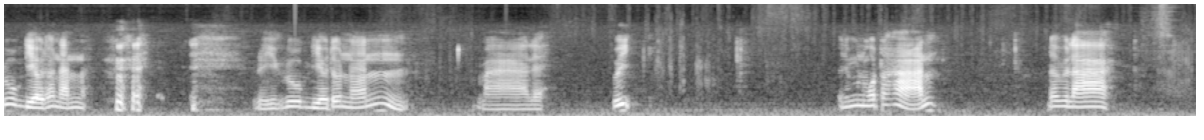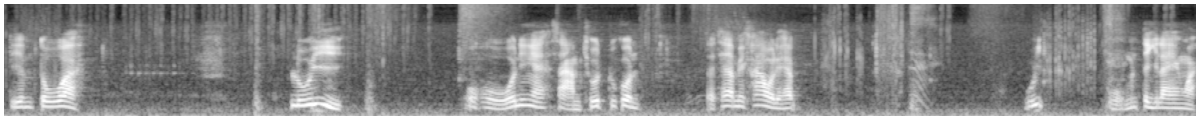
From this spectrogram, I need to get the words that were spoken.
ลูกเดียวเท่านั้นหลืออีกรูปเดียวเท่านั้น มาเลยเฮ้ยอันนี้มันมดทหาร ได้เวลา เตรียมตัว ลุย โอ้โห นี่ไงสามชุดทุกคน แต่แทบไม่เข้าเลยครับ อุ้ยโห มันตีแรงว่ะ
